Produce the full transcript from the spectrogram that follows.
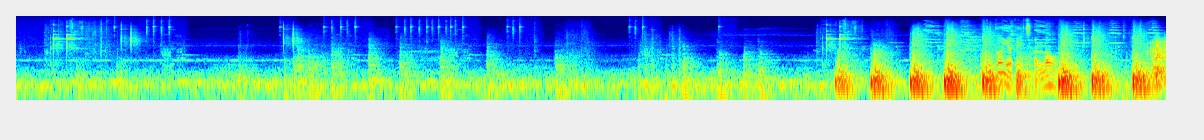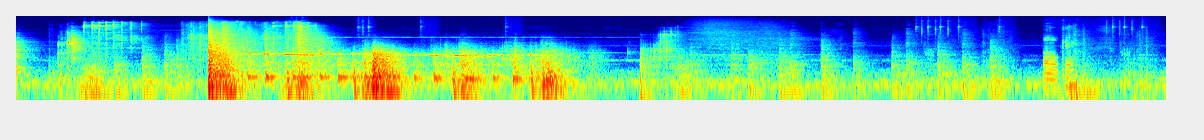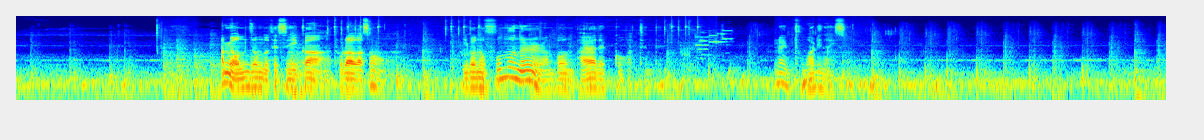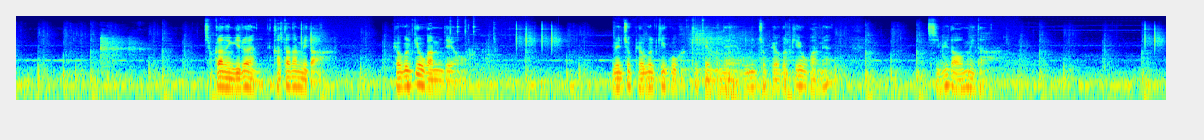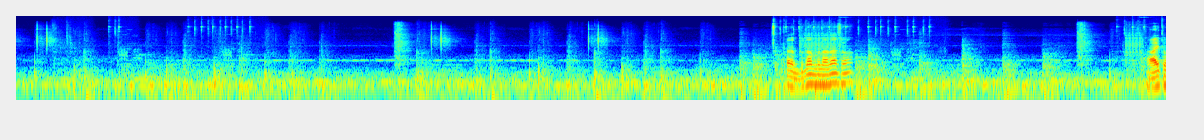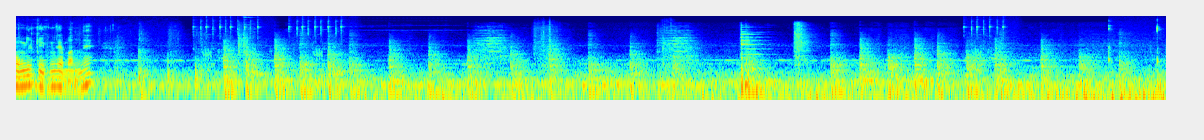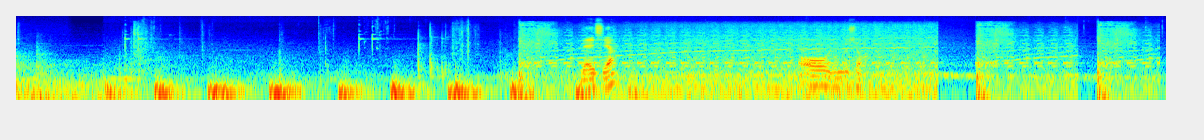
뚜껑이가 되게 잘 나오네. 땀이 어느 정도 됐으니까 돌아가서 이거는 후문을 한번 봐야 될 것 같은데. 슬라임 두 마리나 있어. 집 가는 길은 간단합니다. 벽을 끼고 가면 돼요. 왼쪽 벽을 끼고 갔기 때문에 오른쪽 벽을 끼고 가면 집이 나옵니다 일단 무난무난하죠 아이템 옮길 게 굉장히 많네 넷이야? 어우 눈부셔.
